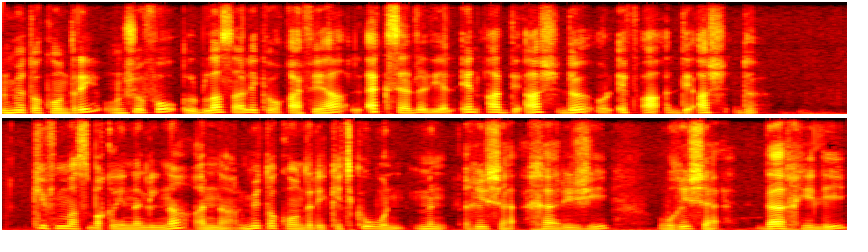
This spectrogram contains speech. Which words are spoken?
ال mitochondrie ونشوفوا البلاصة اللي كيوقع فيها الأكسدة ديال ان ا دي اش 2 والاف ا دي اش 2 كيف ما سبق لينا قلنا أن ال mitochondrie كيتكون من غشاء خارجي وغشاء داخلي.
